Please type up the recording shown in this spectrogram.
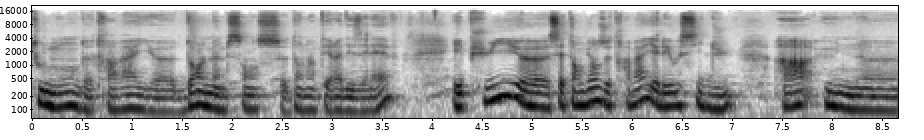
Tout le monde travaille euh, dans le même sens, dans l'intérêt des élèves. Et puis, euh, cette ambiance de travail, elle est aussi due une, euh,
